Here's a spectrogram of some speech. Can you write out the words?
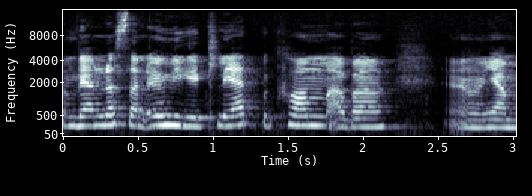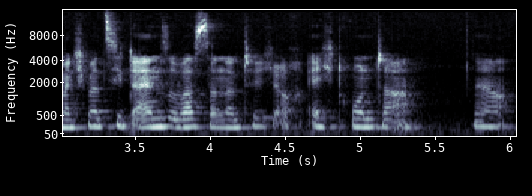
Und wir haben das dann irgendwie geklärt bekommen, aber äh, ja, manchmal zieht einen sowas dann natürlich auch echt runter. Ja.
